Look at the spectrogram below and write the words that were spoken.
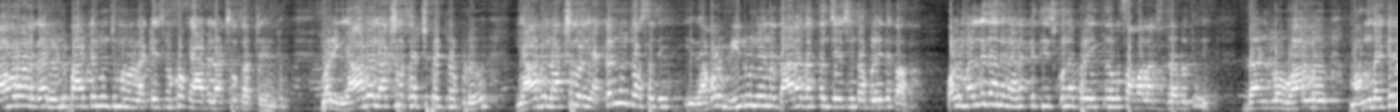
ఓవరాల్గా రెండు పార్టీల నుంచి మనం లెక్కేసినప్పుడు ఒక యాభై లక్షలు ఖర్చు చేయండి. మరి యాభై లక్షలు ఖర్చు పెట్టినప్పుడు యాభై లక్షలు ఎక్కడి నుంచి వస్తుంది? ఇది ఎవరు మీరు నేను దారదత్తం చేసిన డబ్బులు అయితే కాదు. వాళ్ళు మళ్ళీ దాన్ని వెనక్కి తీసుకునే ప్రయత్నాలు సవా లక్షలు జరుగుతాయి దాంట్లో వాళ్ళు మన దగ్గర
